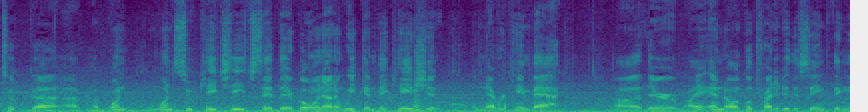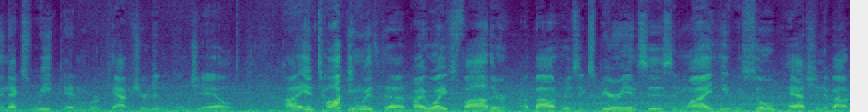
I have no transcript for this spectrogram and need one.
took uh, a, a one one suitcase each. Said they were going on a weekend vacation and never came back. Uh, their and uncle tried to do the same thing the next week and were captured and, and jailed. Uh, in talking with uh, my wife's father about his experiences and why he was so passionate about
